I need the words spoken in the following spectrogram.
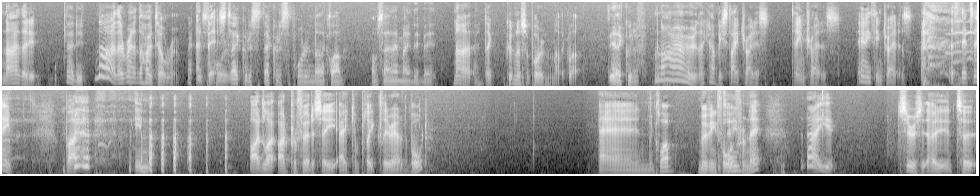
No, they didn't. They did. No, they rented the hotel room They could have at best. They could have. They could have supported another club. I'm saying they made their bed. No, they couldn't have supported another club. Yeah, they could have. No, they can't be state traders, team traders, anything traders. That's their team. But in, I'd like, I'd prefer to see a complete clear out of the board, And The club. moving the forward team. from there. No, you seriously though, to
